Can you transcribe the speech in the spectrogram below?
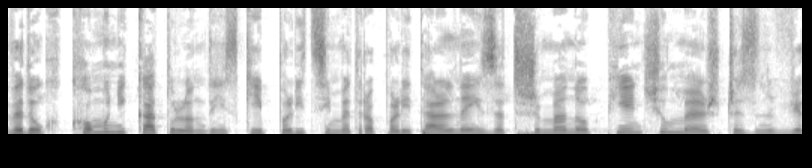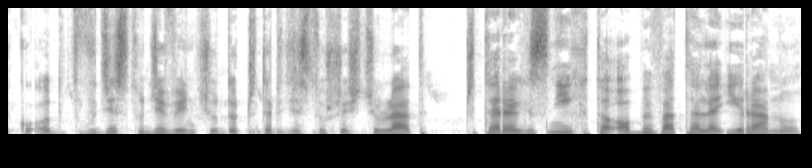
Według komunikatu londyńskiej policji metropolitalnej zatrzymano pięciu mężczyzn w wieku od 29 do 46 lat. Czterech z nich to obywatele Iranu.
